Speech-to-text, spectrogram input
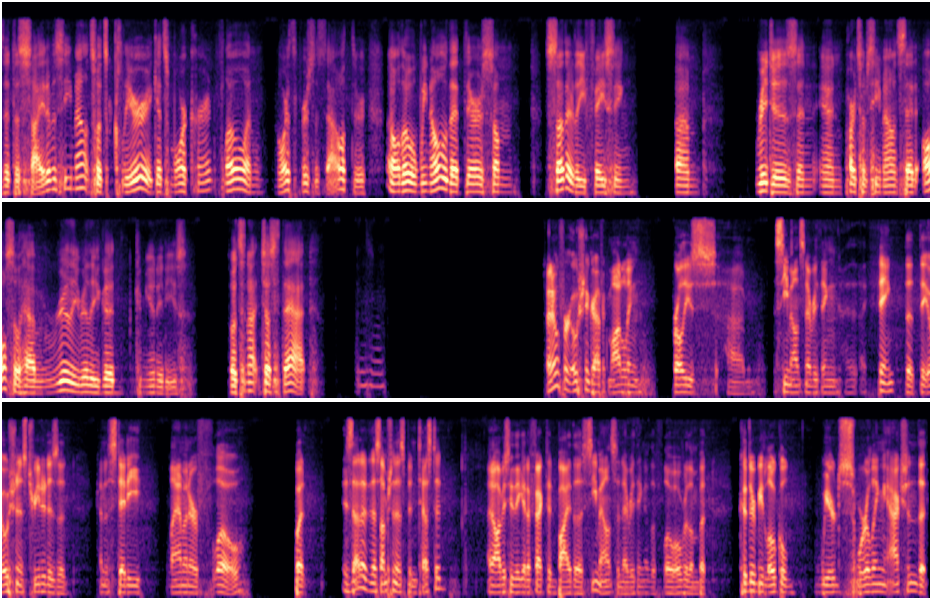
is it the side of a seamount so it's clear it gets more current flow on north versus south, or although we know that there are some southerly facing um, ridges and and parts of seamounts that also have really really good communities. So it's not just that. Mhm. I know for oceanographic modeling, for all these um, seamounts and everything, I, I think that the ocean is treated as a kind of steady laminar flow. But is that an assumption that's been tested? And obviously they get affected by the seamounts and everything of the flow over them, but could there be local weird swirling action that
